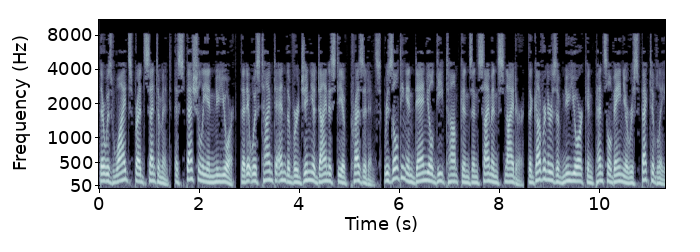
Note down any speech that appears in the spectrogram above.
there was widespread sentiment, especially in New York, that it was time to end the Virginia dynasty of presidents, resulting in Daniel D. Tompkins and Simon Snyder, the governors of New York and Pennsylvania respectively,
